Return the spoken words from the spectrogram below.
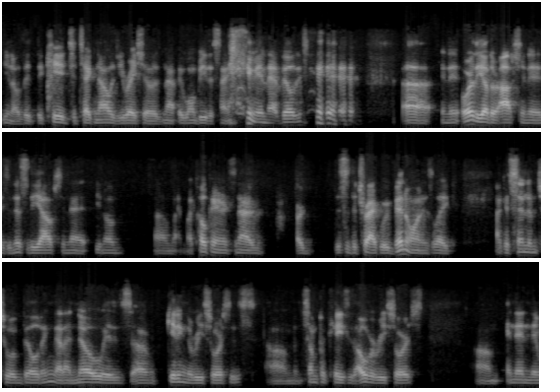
you know, the, the kid to technology ratio is not it won't be the same in that building. uh, and then, or the other option is, and this is the option that you know, um, my, my co-parents and I are. This is the track we've been on. Is like I could send them to a building that I know is um, getting the resources, um, in some cases over resourced, um, and then there,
